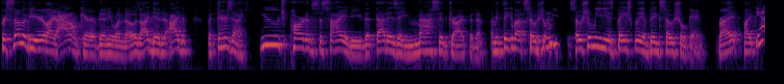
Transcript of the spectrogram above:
For some of you, you're like, I don't care if anyone knows. I did. I did. But there's a huge part of society that that is a massive drive for them. I mean, think about social Mhm. media. Social media is basically a big social game, right? Like, Yeah.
